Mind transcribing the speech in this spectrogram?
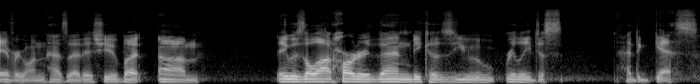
everyone has that issue, but um, it was a lot harder then because you really just had to guess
